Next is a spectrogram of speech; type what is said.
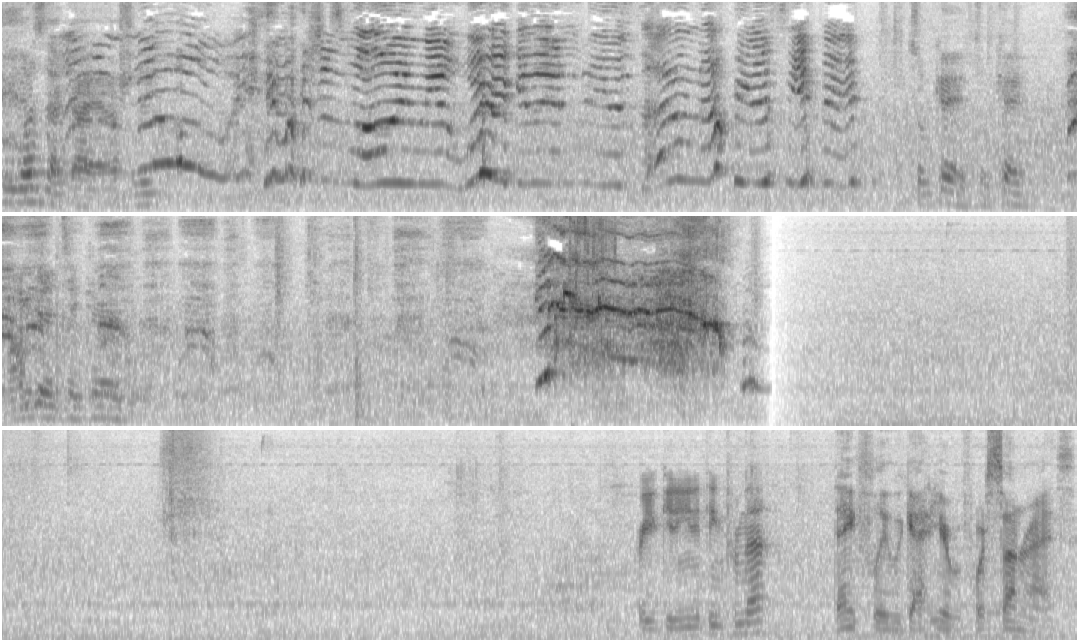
Who was that guy, Ashley? No, he was just following me at work, and then he was, I don't know, he was here. It's okay, it's okay. I'm gonna take care of you. Are you getting anything from that? Thankfully, we got here before sunrise.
